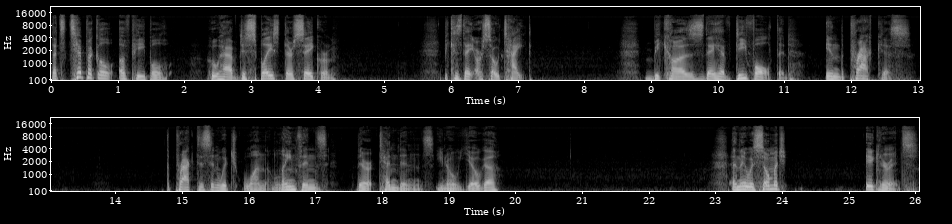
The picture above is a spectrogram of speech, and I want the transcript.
that's typical of people who have displaced their sacrum because they are so tight, because they have defaulted in the practice, the practice in which one lengthens their tendons, you know, yoga. And there was so much ignorance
